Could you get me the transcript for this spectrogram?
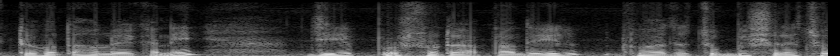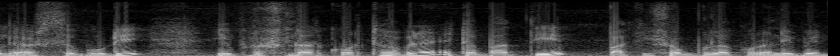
একটা কথা হলো এখানে, যে প্রশ্নটা আপনাদের দু হাজার চব্বিশ সালে চলে আসছে বোর্ডে, এই প্রশ্নটা আর করতে হবে না, এটা বাদ দিয়ে বাকি সবগুলা করে নেবেন।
